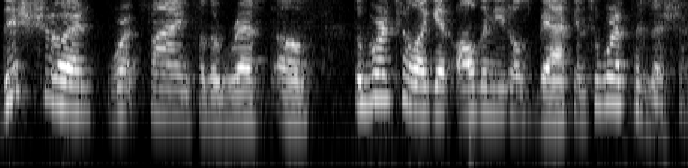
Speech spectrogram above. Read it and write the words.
This should work fine for the rest of the work till I get all the needles back into work position.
